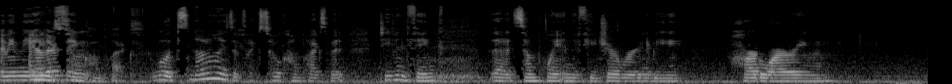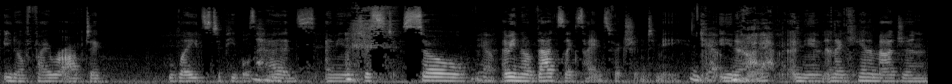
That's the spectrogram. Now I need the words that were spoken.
I mean, the I mean, other so thing, complex. well, it's not only is it like so complex, but to even think that at some point in the future we're going to be hardwiring, you know, fiber optic lights to people's mm-hmm. heads. I mean, it's just so. Yeah. I mean, no, that's like science fiction to me. Yeah. You know, I mean, and I can't imagine.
